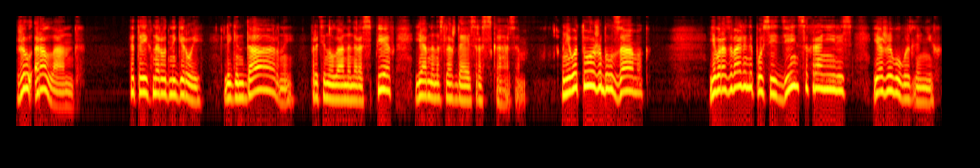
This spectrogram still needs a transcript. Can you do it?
жил Роланд. Это их народный герой, легендарный, протянула она нараспев, явно наслаждаясь рассказом. У него тоже был замок. Его развалины по сей день сохранились, я живу возле них,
